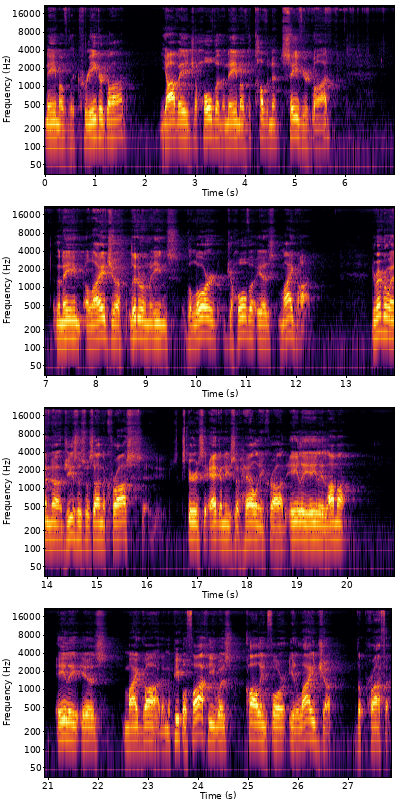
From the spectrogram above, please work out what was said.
name of the Creator God, Yahweh, Jehovah, the name of the covenant Savior God. The name Elijah literally means the Lord Jehovah is my God. You remember when uh, Jesus was on the cross, experienced the agonies of hell, and he cried, Eli, Eli, Lama Eli is my God. And the people thought he was calling for Elijah the prophet.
